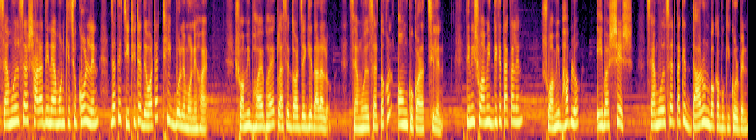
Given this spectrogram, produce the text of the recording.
স্যামুয়েল স্যার সারাদিন এমন কিছু করলেন যাতে চিঠিটা দেওয়াটা ঠিক বলে মনে হয়। স্বামী ভয়ে ভয়ে ক্লাসের দরজায় গিয়ে দাঁড়াল। স্যামুয়েল স্যার তখন অঙ্ক করাচ্ছিলেন। তিনি স্বামীর দিকে তাকালেন। স্বামী ভাবল এইবার শেষ। স্যামুয়েল স্যার তাকে দারুণ বকাবকি করবেন।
